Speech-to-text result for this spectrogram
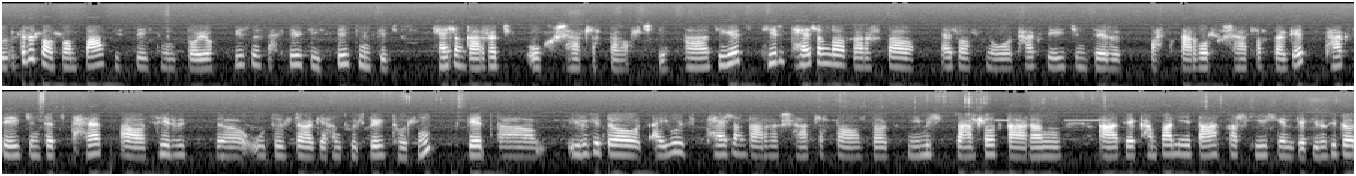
удирдал болгон base statement буюу business activity statement гэж тайлан гаргаж өгөх шаардлагатай болчтой. Аа тэгээд тэр тайлангаа гаргахдаа аль болох нөгөө такс эйжентээр бас гаргуулах шаардлагатай гэж такс эйжентэд дахиад сервис үзүүлж байгаагийнх нь төлбөрийг төлнө. Тэгээд ерөнхийдөө аюул тайлан гаргах шаардлагатай болдог нэмэлт зарлууд гарна а тэгээ компани даатгал хийх юм гэдэг ерөнхийдөө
